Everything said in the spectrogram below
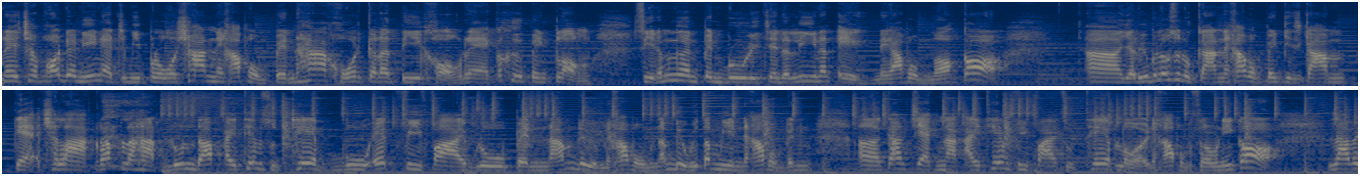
ในเฉพาะเดือนนี้เนี่ยจะมีโปรโมชั่นนะครับผมเป็น 5 โค้ดการันตีของแรก็คือเป็นกล่องสีน้ำเงินเป็น Blue Legendary นั่นเองนะครับผมเนาะก็ อย่าลืมไปร่วมสนุกกันนะครับผมเป็นกิจกรรมแกะฉลากรับรหัสรุ่นรับไอเทมสุดเทพ Blue X Free Fire Blue เป็นน้ำดื่มนะครับผมน้ำดื่มวิตามินนะครับผมเป็นการแจกหนักไอเทมฟรีไฟสุดเทพเลยนะครับผมสำหรับวันนี้ก็ลาไป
